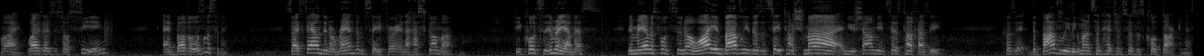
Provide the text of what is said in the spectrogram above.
Why? Why is Eretz Yisrael seeing, and Bavel is listening? So I found in a random sefer, in a Haskama, he quotes the Imre Yemes. The Imre Yemes wants to know, why in Bavli does it say Tashma, and Yushami it says Tachazi? Because the Bavli, the Gemara in Sanhedrin says it's called darkness.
